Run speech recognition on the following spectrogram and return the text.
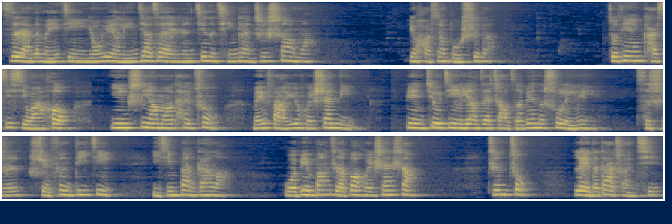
自然的美景永远凌驾在人间的情感之上吗？又好像不是的。昨天卡西洗完后，因湿羊毛太重，没法运回山顶，便就近晾在沼泽边的树林里。此时水分滴尽，已经半干了，我便帮着抱回山上。真重，累得大喘气，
